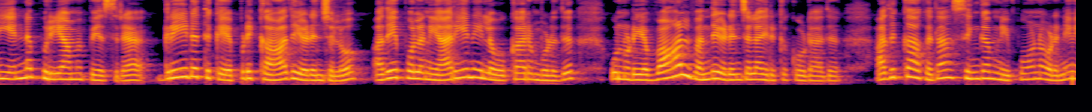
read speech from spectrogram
நீ என்ன புரியாமல் பேசுகிற கிரீடத்துக்கு எப்படி காது இடைஞ்சலோ அதே போல் நீ அரியணையில் உட்காரும் பொழுது உன்னுடைய வால் வந்து இடைஞ்சலாக இருக்கக்கூடாது. அதுக்காக தான் சிங்கம் நீ போன உடனே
